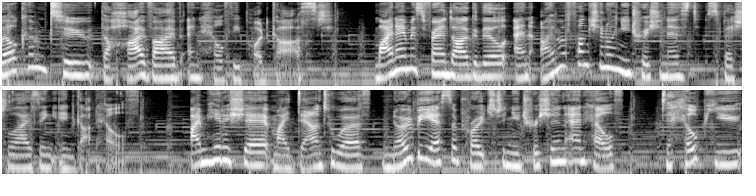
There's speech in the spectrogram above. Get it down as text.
Welcome to the High Vibe and Healthy podcast. My name is Fran Dargaville, and I'm a functional nutritionist specializing in gut health. I'm here to share my down to earth, no BS approach to nutrition and health to help you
